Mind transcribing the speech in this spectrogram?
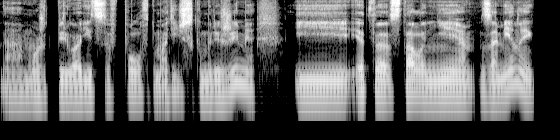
а, может переводиться в полуавтоматическом режиме, и это стало не заменой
